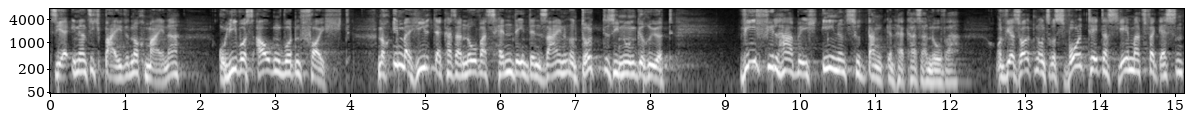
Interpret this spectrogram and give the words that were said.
Sie erinnern sich beide noch meiner? Olivos Augen wurden feucht. Noch immer hielt er Casanovas Hände in den seinen und drückte sie nun gerührt. Wie viel habe ich Ihnen zu danken, Herr Casanova? Und wir sollten unseres Wohltäters jemals vergessen?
